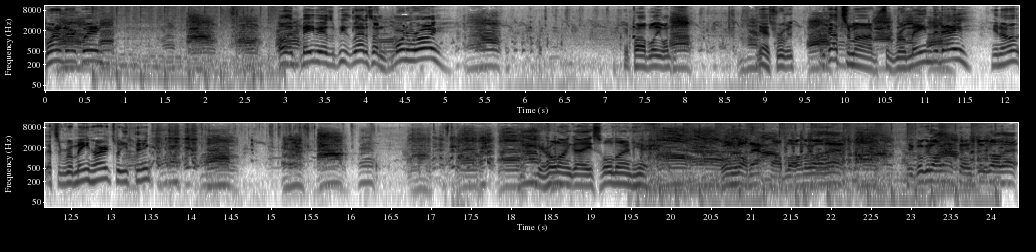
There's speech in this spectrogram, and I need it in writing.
Morning, Darkwing. Oh, that baby has a piece of lettuce on. Morning, Roy. Hey, Pablo, you want this? Yeah, it's we got some uh, some romaine today. You know, got some romaine hearts. What do you think? Here, hold on, guys. Hold on here. Oh, look at all that, Pablo. Look at all that. Here, go get all that, guys. Go get all that.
